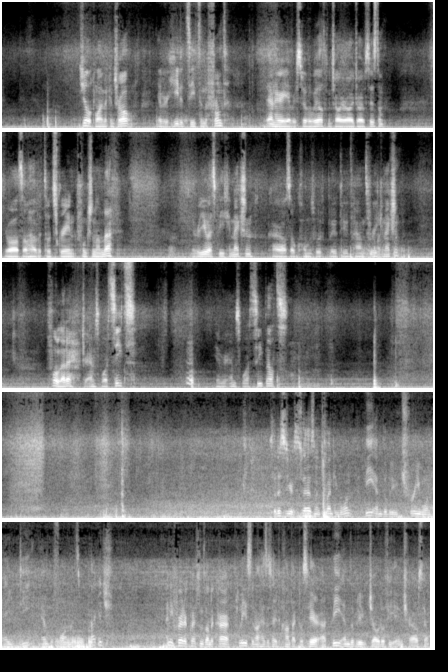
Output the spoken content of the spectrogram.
Dual climate control. You have your heated seats in the front. Down here you have your swivel wheel to control your iDrive system. You also have a touchscreen function on that your USB connection. Car also comes with Bluetooth hands-free connection. Full leather, your M Sport seats. You have your M Sport seat belts. So this is your 2021 BMW 318D M Performance package. Any further questions on the car, please do not hesitate to contact us here at BMW Joe Duffy in Charlestown.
